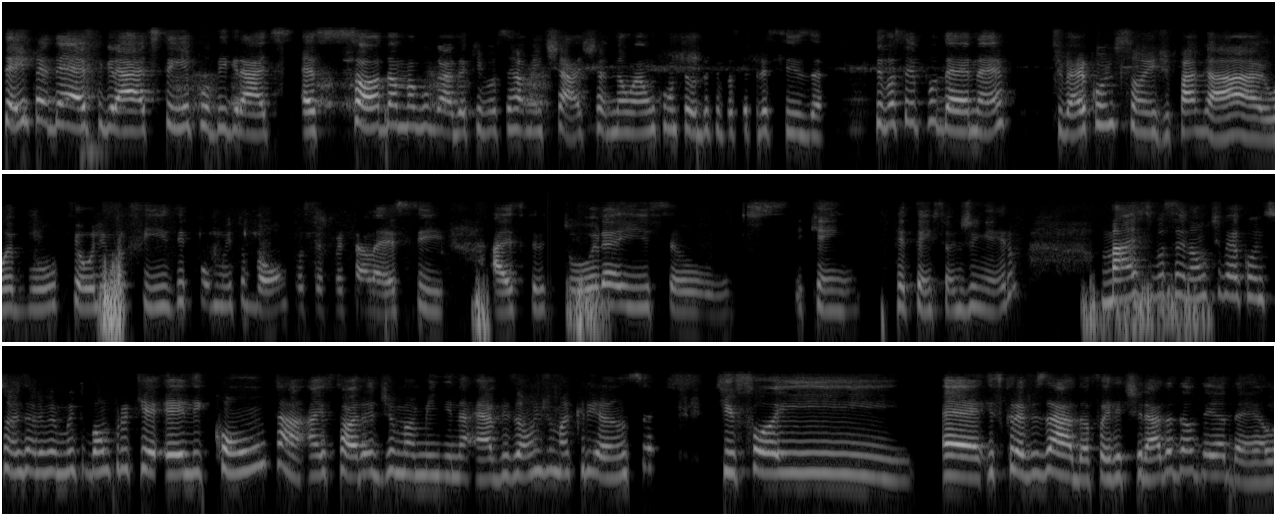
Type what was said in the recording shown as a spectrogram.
Tem PDF grátis, tem EPUB grátis. É só dar uma bugada que você realmente acha. Não é um conteúdo que você precisa. Se você puder, né? Tiver condições de pagar o e-book ou o livro físico, muito bom. Você fortalece a escritura e, seu, e quem retém seu dinheiro. Mas se você não tiver condições, é um livro muito bom porque ele conta a história de uma menina, é a visão de uma criança que foi é, escravizada, foi retirada da aldeia dela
